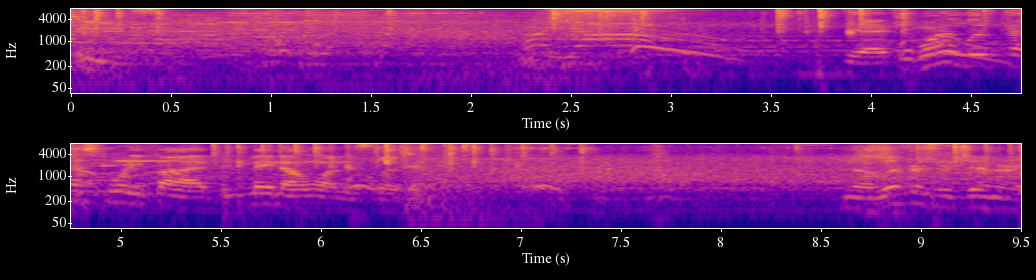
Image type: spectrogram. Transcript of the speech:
Jeez. Yeah, if you want to live past 45, you may not want his liver. No, liver's regenerate.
